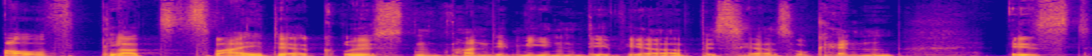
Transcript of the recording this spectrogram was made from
Auf Platz zwei der größten Pandemien, die wir bisher so kennen, ist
